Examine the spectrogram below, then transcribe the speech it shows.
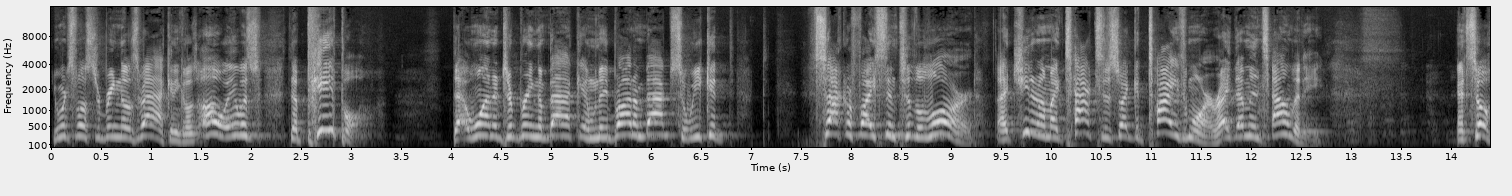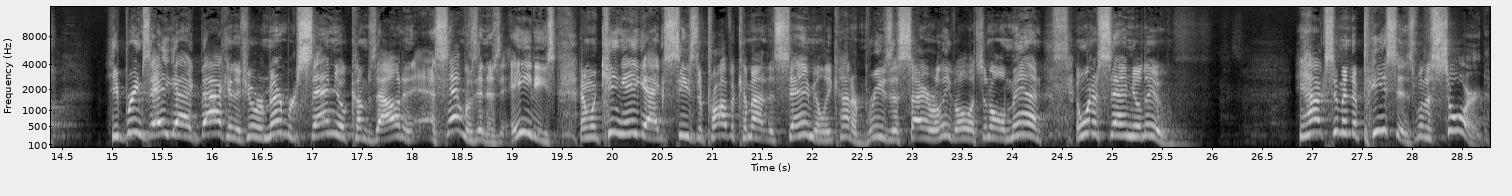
You weren't supposed to bring those back. And he goes, Oh, it was the people that wanted to bring them back. And when they brought them back so we could sacrifice them to the Lord, I cheated on my taxes so I could tithe more, right? That mentality. And so he brings Agag back, and if you remember, Samuel comes out, and Sam was in his 80s. And when King Agag sees the prophet come out to Samuel, he kind of breathes a sigh of relief. Oh, it's an old man. And what does Samuel do? He hacks him into pieces with a sword.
